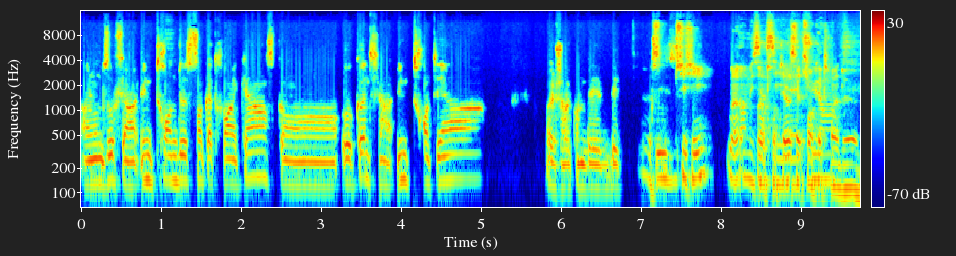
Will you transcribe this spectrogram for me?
Alonso fait un 1.32.195 quand Ocon fait un 1.31. Ouais, je raconte des bêtises. Si, si. Ouais, Non, mais ça, 31, c'est 782.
